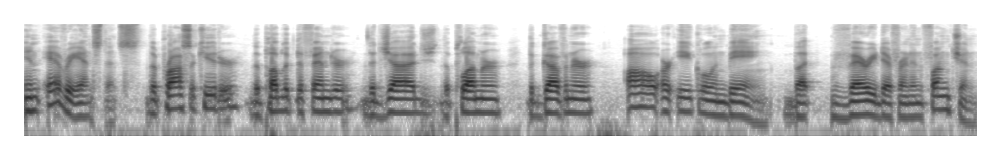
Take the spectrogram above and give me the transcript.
In every instance, the prosecutor, the public defender, the judge, the plumber, the governor, all are equal in being, but very different in function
